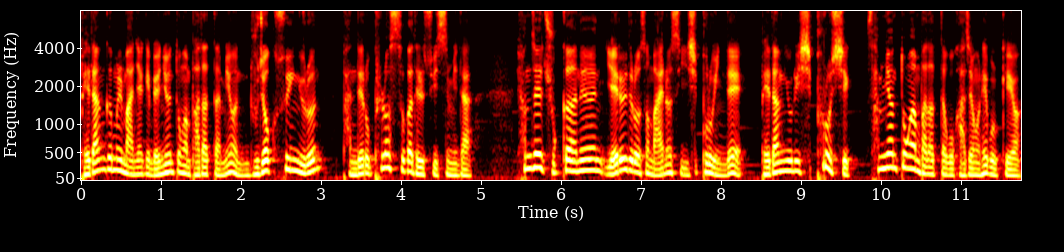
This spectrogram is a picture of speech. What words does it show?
배당금을 만약에 몇 년 동안 받았다면 누적 수익률은 반대로 플러스가 될 수 있습니다. 현재 주가는 예를 들어서 마이너스 20%인데 배당률이 10%씩 3년 동안 받았다고 가정을 해볼게요.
